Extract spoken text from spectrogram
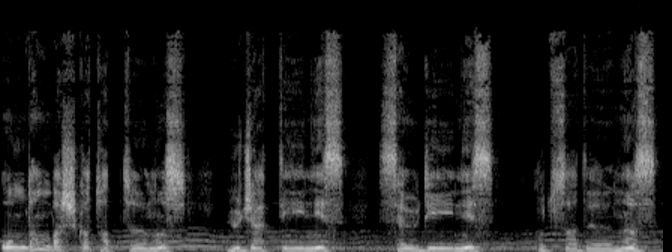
Ondan başka taptığınız, yücelttiğiniz, sevdiğiniz, kutsadığınız,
